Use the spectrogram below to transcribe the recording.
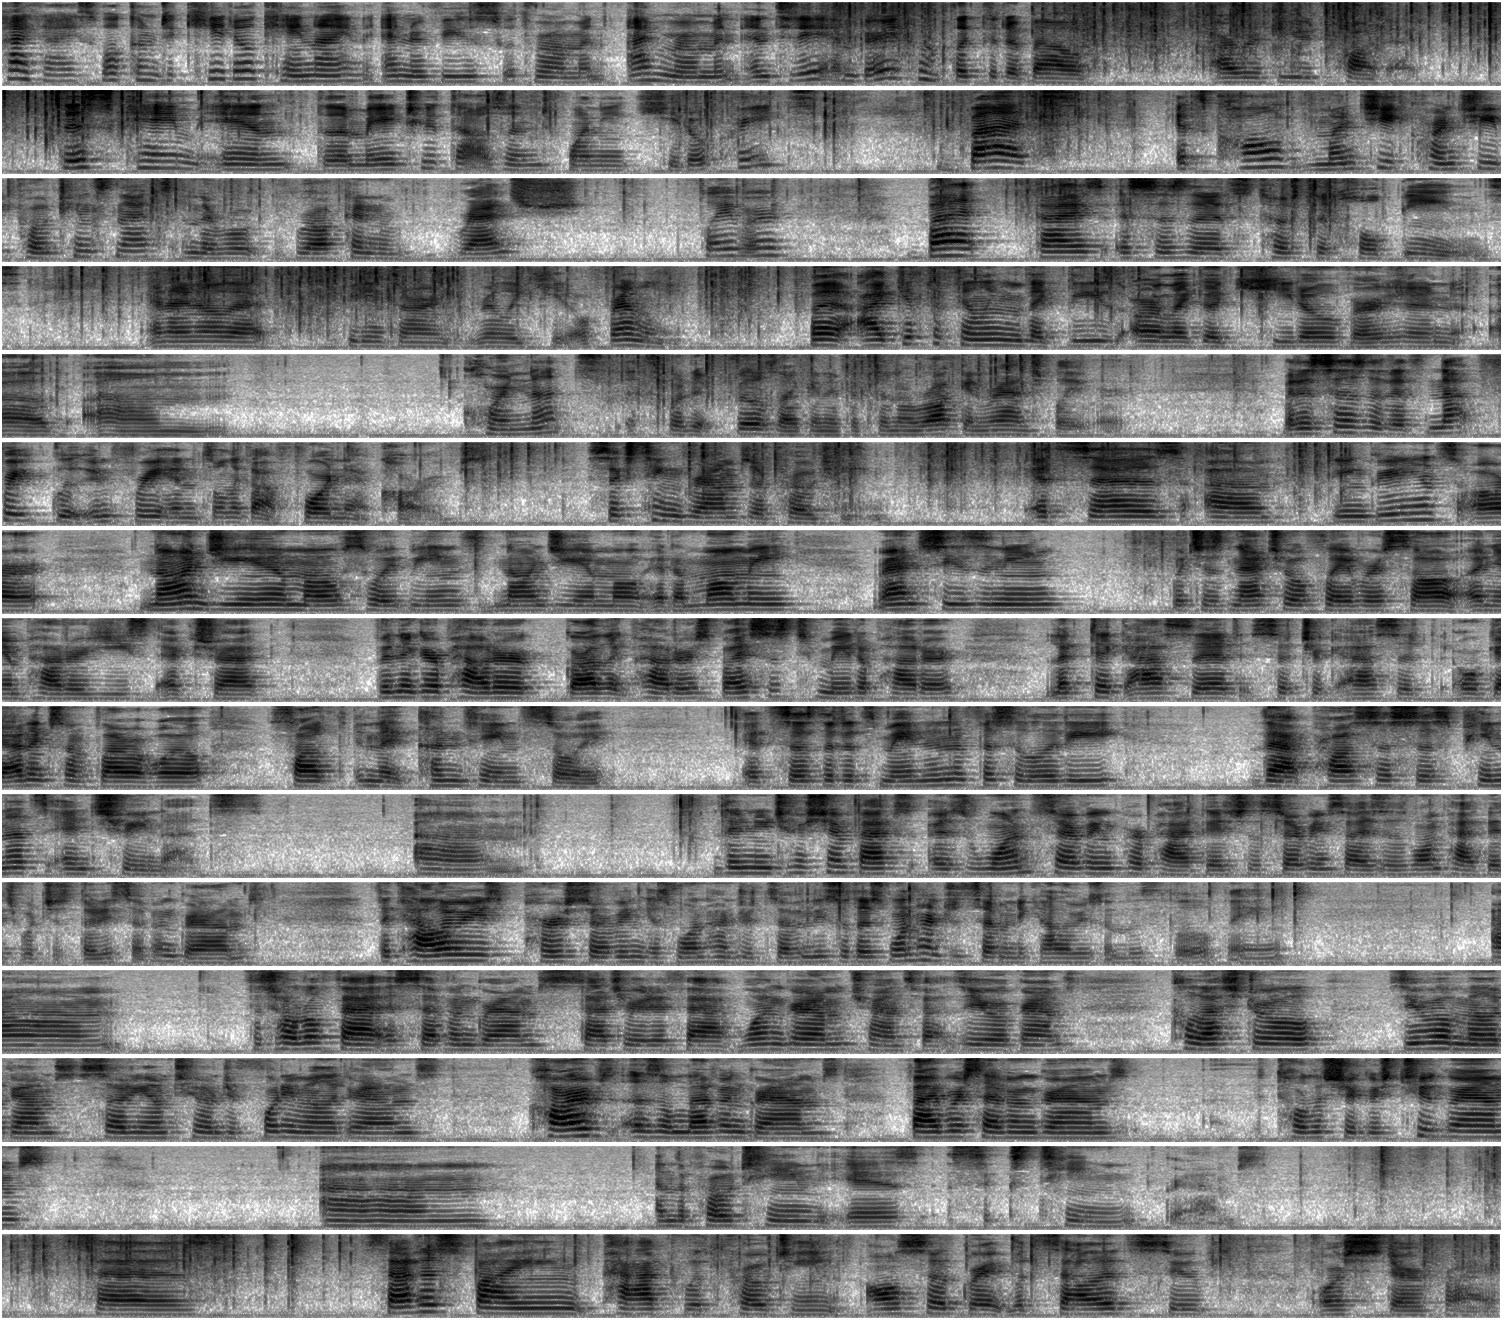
Hi guys, welcome to Keto Canine and Reviews with Romen. I'm Romen and today I'm very conflicted about our reviewed product. This came in the May 2020 Keto Crate, but it's called Munchy Crunchy Protein Snacks in the Rockin' Ranch flavor. But guys, it says that it's toasted whole beans. And I know that beans aren't really keto friendly. But I get the feeling like these are like a keto version of um, corn nuts. That's what it feels like, and if it's in a Ranch flavor. But it says that it's nut free, gluten free, and it's only got four net carbs, 16 grams of protein. It says um, the ingredients are non GMO soybeans, non GMO edamame, ranch seasoning, which is natural flavor, salt, onion powder, yeast extract, vinegar powder, garlic powder, spices, tomato powder, lactic acid, citric acid, organic sunflower oil, salt, and it contains soy. It says that it's made in a facility that processes peanuts and tree nuts. Um, the nutrition facts is one serving per package. The serving size is one package, which is 37 grams. The calories per serving is 170. So there's 170 calories in this little thing. Um, the total fat is 7 grams, saturated fat 1 gram, trans fat 0 grams, cholesterol 0 milligrams, sodium 240 milligrams, carbs is 11 grams, fiber 7 grams, total sugars 2 grams, um, and the protein is 16 grams. It says satisfying packed with protein, also great with salad, soup, or stir fry.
